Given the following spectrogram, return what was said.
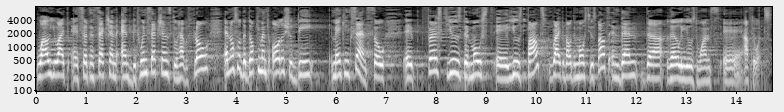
while you write a certain section and between sections to have a flow. And also the document order should be making sense. So uh, first use the most uh, used parts, write about the most used parts, and then the rarely used ones uh, afterwards.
